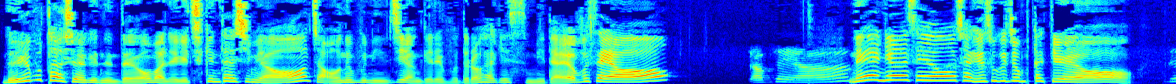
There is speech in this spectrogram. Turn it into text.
내일부터 하셔야겠는데요. 만약에 치킨 타시면 자, 어느 분인지 연결해 보도록 하겠습니다. 여보세요? 여보세요? 네, 안녕하세요. 자기 소개 좀 부탁드려요. 네,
